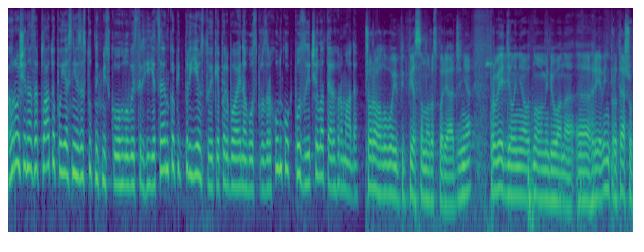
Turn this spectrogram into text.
Гроші на зарплату, пояснює заступник міського голови Сергій Яценко, підприємство, яке перебуває на госпрозрахунку, позичила тергромада. Вчора головою підписано розпорядження про виділення 1 мільйона е, гривень про те, щоб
